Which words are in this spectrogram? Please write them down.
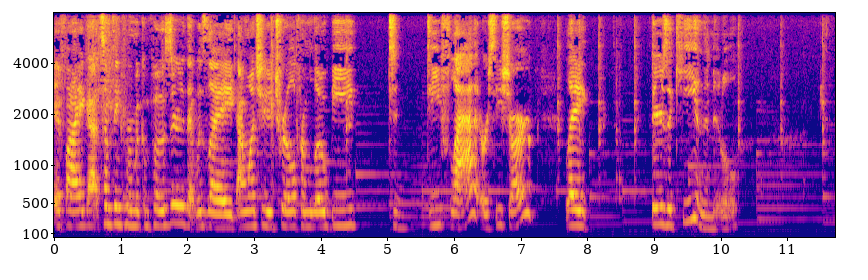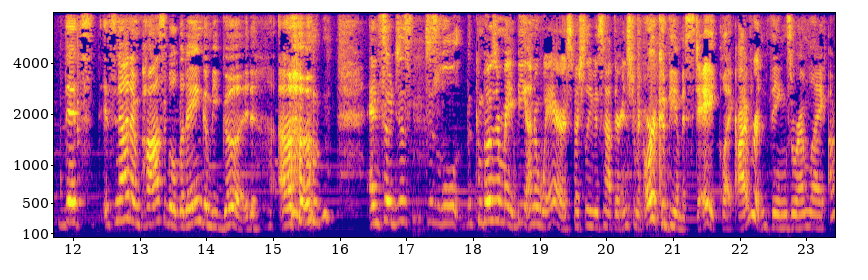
if i got something from a composer that was like i want you to trill from low b to d flat or c sharp like there's a key in the middle. That's it's not impossible but it ain't gonna be good. Um and so just just the composer might be unaware especially if it's not their instrument or it could be a mistake. Like i've written things where i'm like all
